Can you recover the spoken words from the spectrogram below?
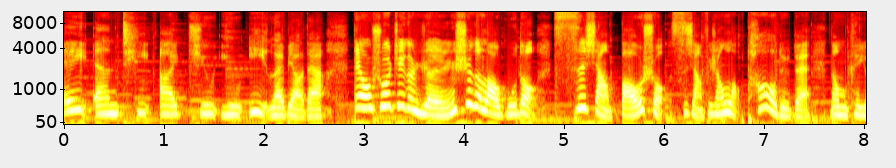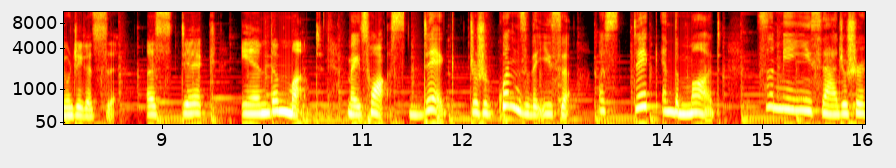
A N T I Q U E 来表达，但要说这个人是个老古董，思想保守，思想非常老套，对不对？那我们可以用这个词，a stick in the mud。没错，stick 就是棍子的意思 ，a stick in the mud。字面意思啊，就是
